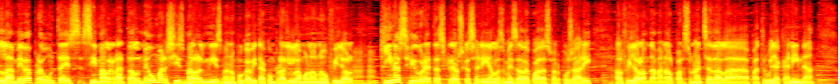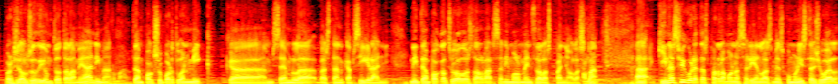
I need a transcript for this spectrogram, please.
La meva pregunta és si, malgrat el meu marxisme-leninisme, no puc evitar comprar-li la mona al meu fillol, uh. -huh. quines figuretes creus que serien les més adequades per posar-hi? El fillol em demana el personatge de la patrulla canina, però jo els ho diu amb tota la meva ànima. Normal. Tampoc suporto en Mic, que em sembla bastant capsigrany. Ni tampoc els jugadors del Barça, ni molt menys de l'Espanyol, esclar. Uh, quines figuretes per la mona serien les més comunistes, Joel?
